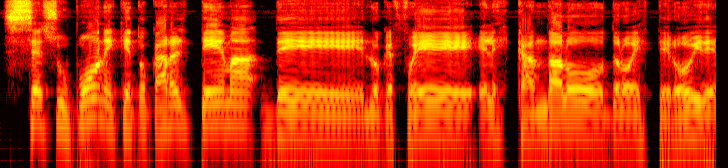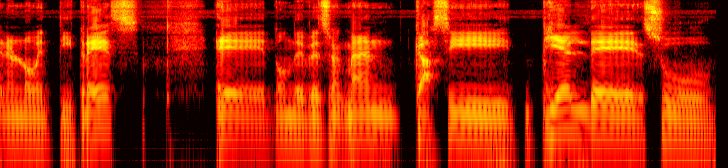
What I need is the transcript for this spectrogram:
se supone que tocar el tema de lo que fue el escándalo de los esteroides en el 93, eh, donde Vince McMahon casi pierde su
